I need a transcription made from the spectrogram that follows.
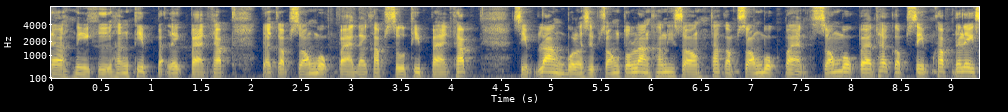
นะนี่คือครั้งที่แปดเลข 8 ครับ แล้วกับ 2 บวก 8 นะครับ สูตรที่ 8 ครับ 10 ล่างบวกหลัก 12 ตัวล่างครั้งที่ 2 เท่ากับ 2 บวก 8 2 บวก 8 เท่ากับ 10 ครับได้เลข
